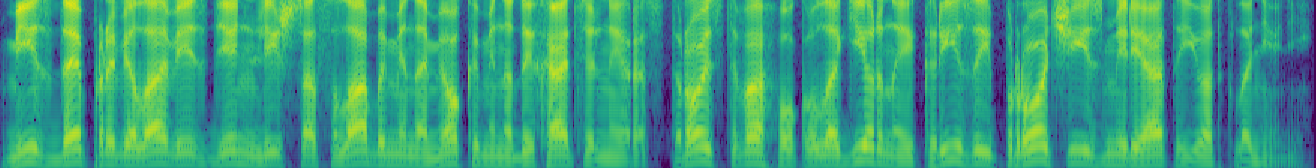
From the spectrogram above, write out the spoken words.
мисс Д. провела весь день лишь со слабыми намеками на дыхательные расстройства, окологирные кризы и прочие из ее отклонений.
